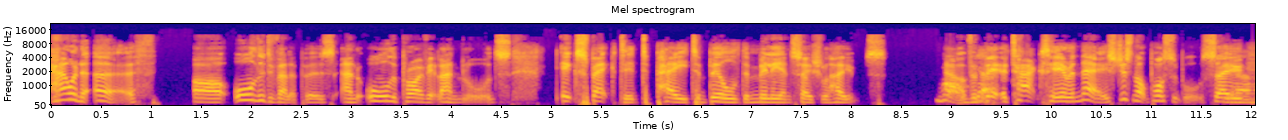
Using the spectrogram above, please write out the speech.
how on earth are all the developers and all the private landlords expected to pay to build a million social homes? Well, out of a yeah. bit of tax here and there. It's just not possible. So yeah.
